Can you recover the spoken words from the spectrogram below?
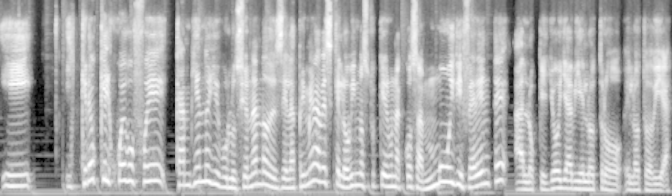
Y y creo que el juego fue cambiando y evolucionando desde la primera vez que lo vimos, creo que era una cosa muy diferente a lo que yo ya vi el otro, el otro día.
